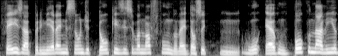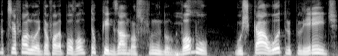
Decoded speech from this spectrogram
fez a primeira emissão de tokens em cima do nosso fundo, né? Então, assim, um- é um pouco na linha do que você falou. Então, fala, pô, vamos tokenizar o nosso fundo, vamos buscar outro cliente,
